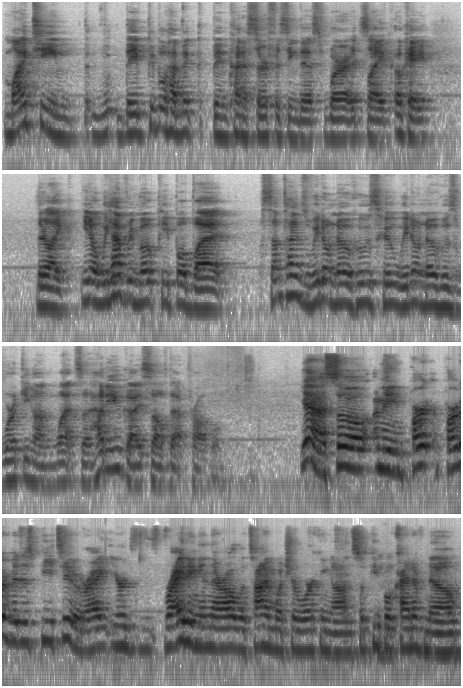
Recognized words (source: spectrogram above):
my team, they people have been, been kind of surfacing this where it's like, okay, they're like, you know, we have remote people, but sometimes we don't know who's who. We don't know who's working on what. So, how do you guys solve that problem? Yeah, so I mean, part part of it is P two, right? You're writing in there all the time what you're working on, so people kind of know.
